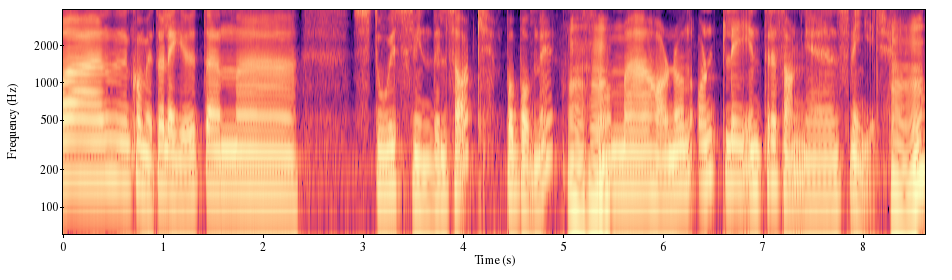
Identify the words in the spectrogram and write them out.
uh, kommer vi til å legge ut en eh, stor svindelsak på Podme, som eh, har noen ordentlig interessante svinger. Mhm.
